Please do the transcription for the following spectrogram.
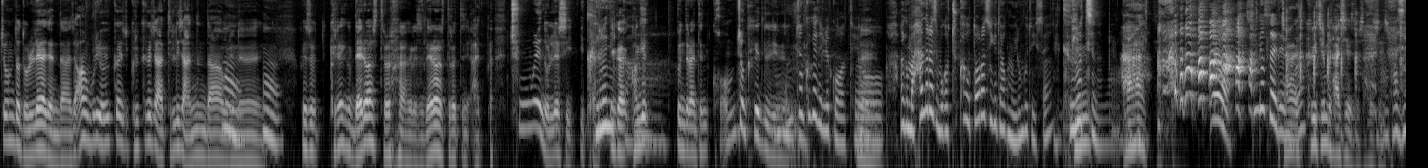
좀 더 놀래야 된다. 그래서 아 우리 여기까지 그렇게까지 안- 들리지 않는다. 우리는. 어. 그래서 그래 그럼 내려와서 들어가. 그래서 내려와서 들었더니 아 충분히 놀랄 수 있- 있다. 그러니까. 관객 분들한테는 엄청 크게 들리는. 엄청 크게 들릴 것 같아요. 네. 아니, 그럼 하늘에서 뭐가 툭 하고 떨어지기도 하고 뭐 이런 것도 있어요? 그렇진 않아요. 아, 왜요? 숨겼어야 되는 자, 거야? 그 질문 다시 해줘. 다시 해줘. 다시.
